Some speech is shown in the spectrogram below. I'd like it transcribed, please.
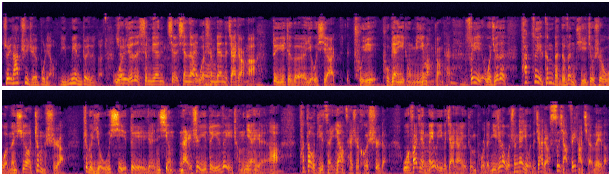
所以他拒绝不了。你面对那个，我觉得身边现现在我身边的家长啊，对于这个游戏啊，处于普遍一种迷茫状态。所以我觉得他最根本的问题就是我们需要正视啊，这个游戏对人性，乃至于对于未成年人啊。他到底怎样才是合适的？我发现没有一个家长有准谱的。你知道，我身边有的家长思想非常前卫的，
